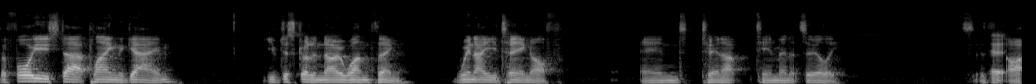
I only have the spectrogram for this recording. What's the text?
before you start playing the game, you've just got to know one thing: when are you teeing off, and turn up ten minutes early. It's, it's, Yeah. I,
